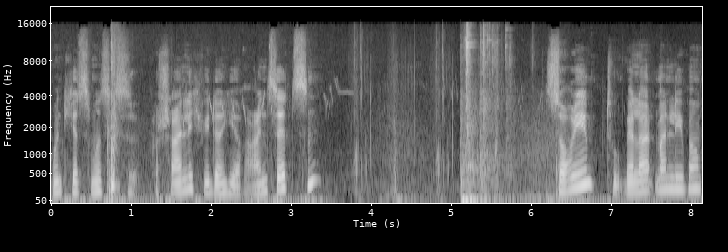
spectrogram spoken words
Und jetzt muss ich sie wahrscheinlich wieder hier reinsetzen. Sorry, tut mir leid, mein Lieber.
